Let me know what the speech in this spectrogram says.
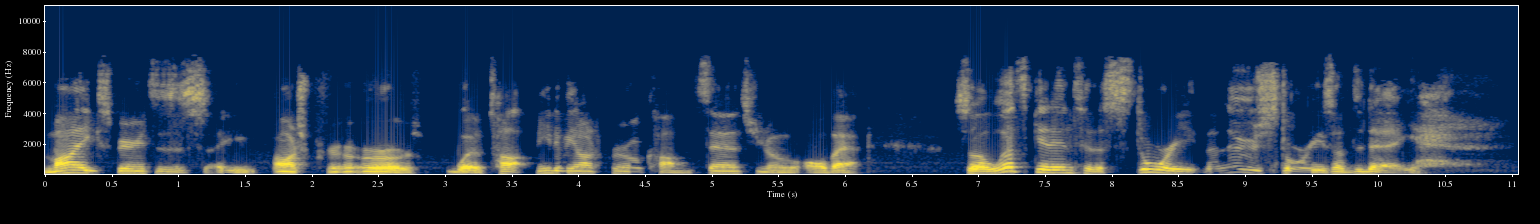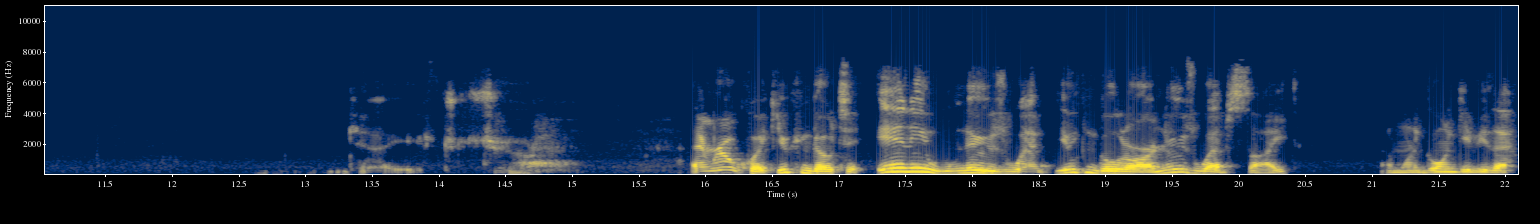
My experiences as a entrepreneur, what taught me to be an entrepreneur, common sense, you know, all that. So let's get into the story, the news stories of today. Okay. And real quick, you can go to any news web. You can go to our news website. I'm going to go and give you that.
